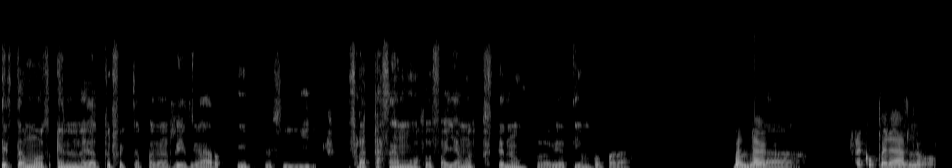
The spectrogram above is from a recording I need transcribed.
estamos en la edad perfecta para arriesgar y pues si fracasamos o fallamos pues tenemos todavía tiempo para volver a recuperarlo.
